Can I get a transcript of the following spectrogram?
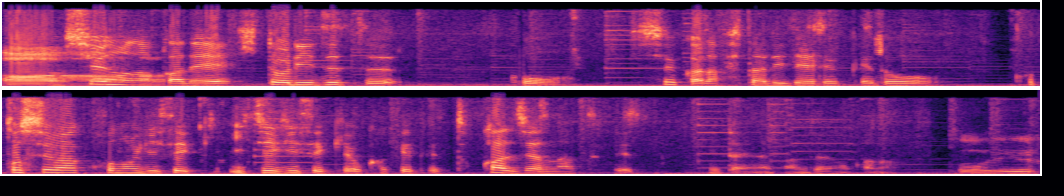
あ州の中で1人ずつ、こう、州から2人出るけど、今年はこの議席、1議席をかけてとかじゃなくて、みたいな感じなのかな。そういう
